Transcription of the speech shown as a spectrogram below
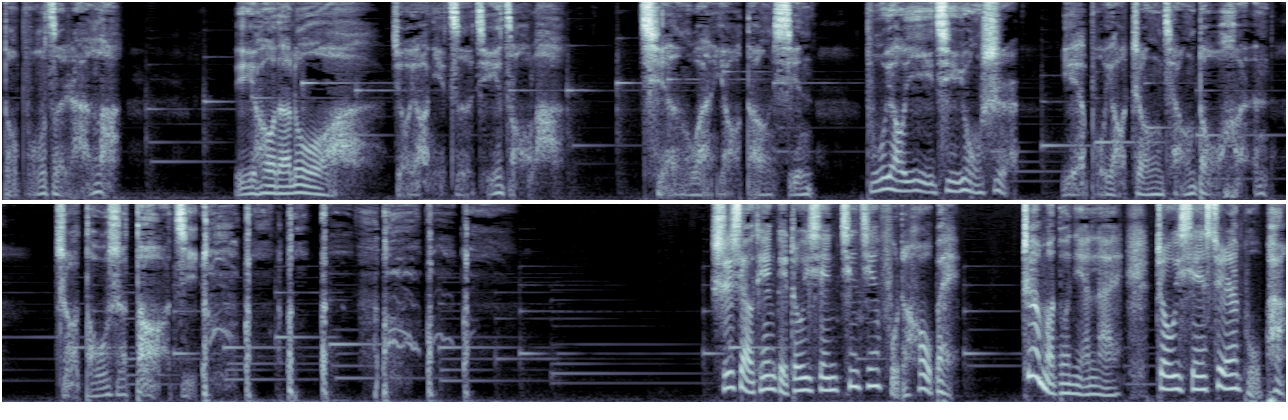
都不自然了。以后的路就要你自己走了，千万要当心，不要意气用事，也不要争强斗狠，这都是大忌。石小天给周一仙轻轻抚着后背。这么多年来，周仙虽然不胖，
